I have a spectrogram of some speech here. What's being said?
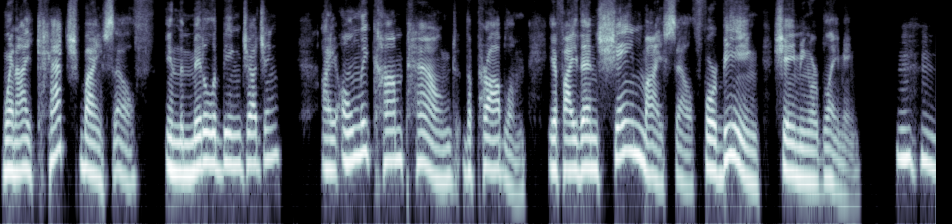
When I catch myself in the middle of being judging, I only compound the problem if I then shame myself for being shaming or blaming. Mm-hmm.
